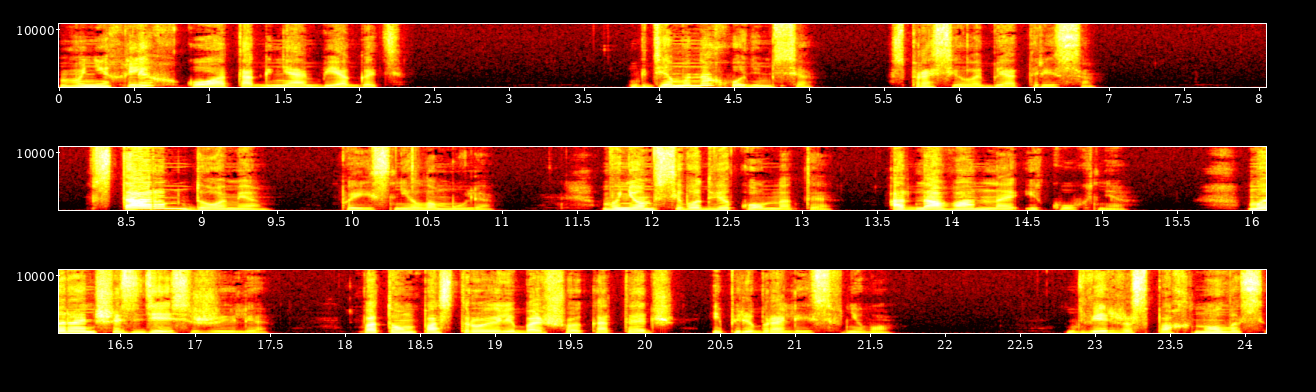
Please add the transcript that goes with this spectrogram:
В них легко от огня бегать. «Где мы находимся?» — спросила Беатриса. «В старом доме», — пояснила Муля. «В нем всего две комнаты, одна ванная и кухня. Мы раньше здесь жили, потом построили большой коттедж и перебрались в него». Дверь распахнулась,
